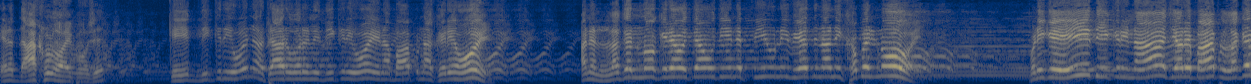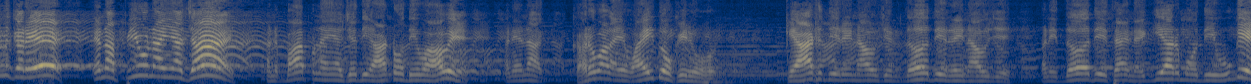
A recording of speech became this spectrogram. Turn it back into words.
એને દાખલો આપ્યો છે કે એક દીકરી હોય ને, અઢાર વર્ષની દીકરી હોય, એના બાપના ઘરે હોય અને લગ્ન ન કર્યા હોય ત્યાં સુધી એને પીયુની વેદનાની ખબર ન હોય. પણ એ કે એ દીકરીના જ્યારે બાપ લગ્ન કરે, એના પીયુના અહીંયા જાય અને બાપના અહીંયા જેથી આંટો દેવા આવે અને એના ઘરવાળાએ વાયદો કર્યો હોય. કે આઠ દી રહીને આવજે દહ દી રહીને આવજે. અને દહ દી થાય ને અગિયારમો દી ઉગે.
